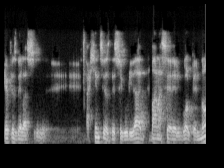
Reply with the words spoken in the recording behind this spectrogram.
jefes de las agencias de seguridad van a hacer el golpe. No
